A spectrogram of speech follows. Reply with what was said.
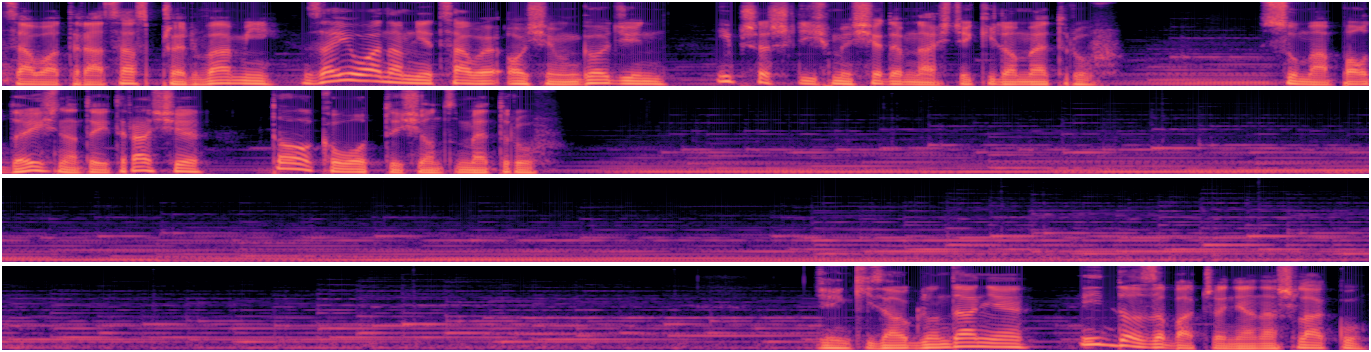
Cała trasa z przerwami zajęła nam niecałe 8 godzin i przeszliśmy 17 km. Suma podejść na tej trasie to około 1000 metrów. Dzięki za oglądanie i do zobaczenia na szlaku.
